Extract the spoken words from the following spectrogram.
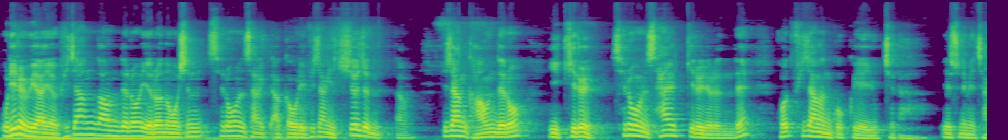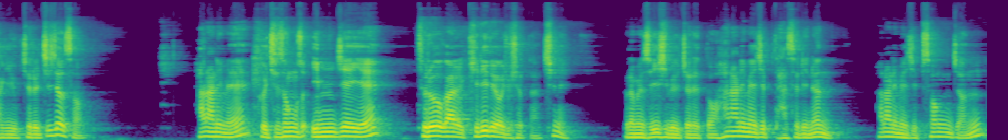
우리를 위하여 휘장 가운데로 열어놓으신 새로운 살, 아까 우리 휘장이 찢어졌다. 휘장 가운데로 이 길을, 새로운 살 길을 열었는데 곧 휘장은 곧 그의 육체다. 예수님이 자기 육체를 찢어서 하나님의 그 지성소 임재에 들어갈 길이 되어 주셨다. 친히. 그러면서 21절에 또 하나님의 집 다스리는 하나님의 집 성전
